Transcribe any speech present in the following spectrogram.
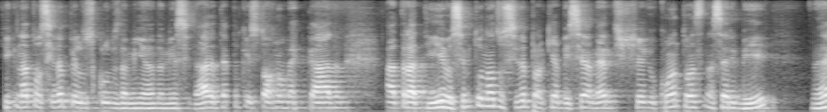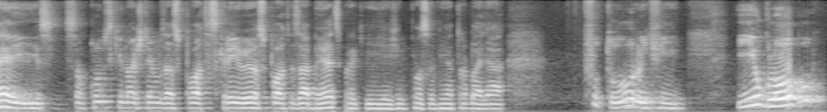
Fico na torcida pelos clubes da minha, da minha cidade, até porque se torna um mercado atrativo. Eu sempre estou na torcida para que a BC América chegue o quanto antes na Série B. Né? E assim, são clubes que nós temos as portas, creio eu, as portas abertas para que a gente possa vir a trabalhar futuro, enfim. E o Globo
